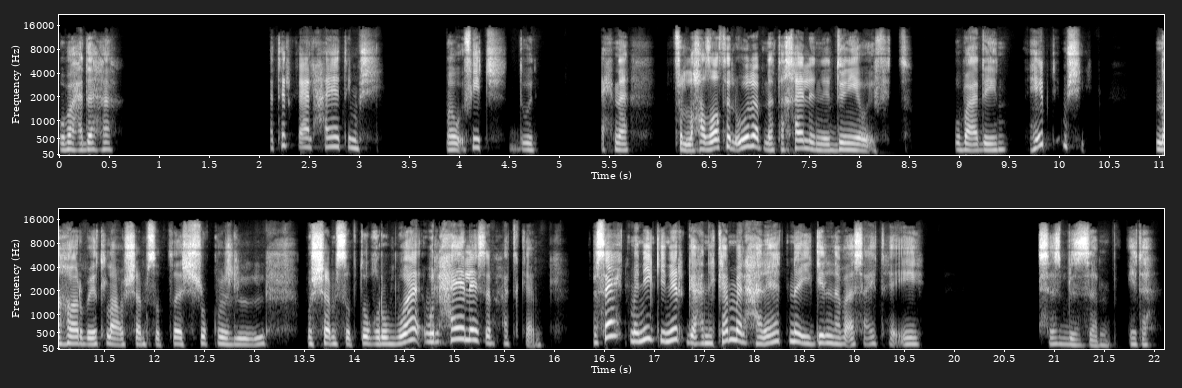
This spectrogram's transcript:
وبعدها هترجع الحياة تمشي. ما وقفتش الدنيا. إحنا في اللحظات الأولى بنتخيل إن الدنيا وقفت. وبعدين هي بتمشي. النهار بيطلع والشمس بتشرق وال- والشمس بتغرب و- والحياة لازم هتكمل. فساعة ما نيجي نرجع نكمل حياتنا يجي لنا بقى ساعتها إيه؟ إحساس بالذنب إيه ده؟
